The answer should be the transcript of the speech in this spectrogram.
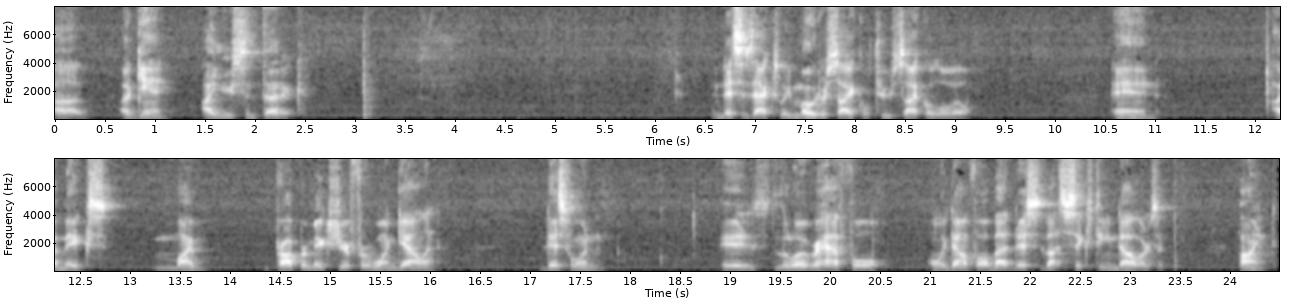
Uh, again, I use synthetic. And this is actually motorcycle two cycle oil. And I mix my proper mixture for one gallon. This one is a little over half full. Only downfall about this is about $16 a pint.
